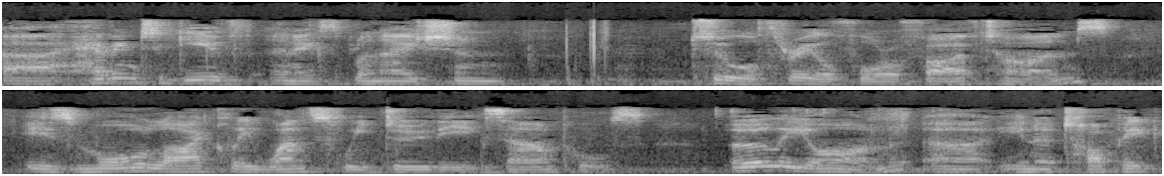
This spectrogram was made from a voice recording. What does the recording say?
uh, having to give an explanation two or three or four or five times is more likely once we do the examples. Early on uh, in a topic,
